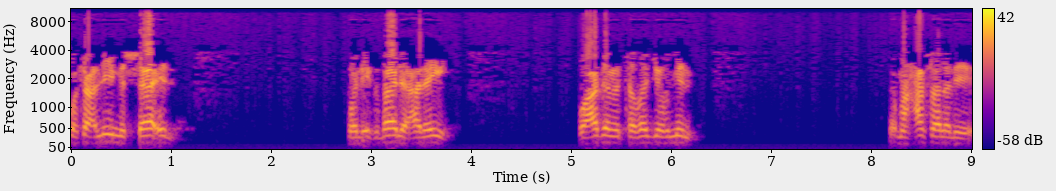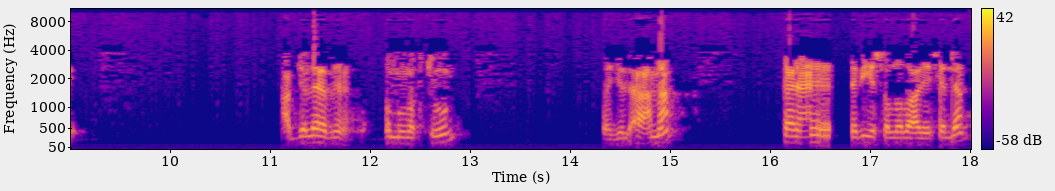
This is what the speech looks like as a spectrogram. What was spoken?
وتعليم السائل والإقبال عليه وعدم التضجر منه. كما حصل لعبد الله بن أم مكتوم رجل أعمى كان عند النبي صلى الله عليه وسلم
